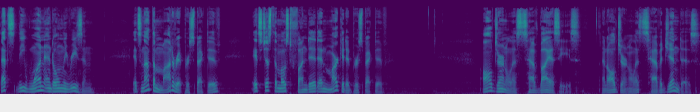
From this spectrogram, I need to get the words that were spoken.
That's the one and only reason. It's not the moderate perspective, it's just the most funded and marketed perspective. All journalists have biases, and all journalists have agendas.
